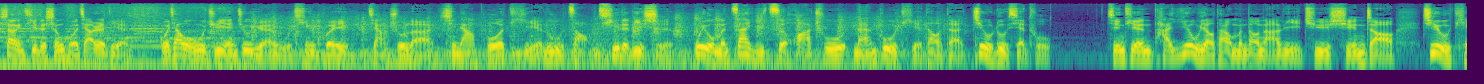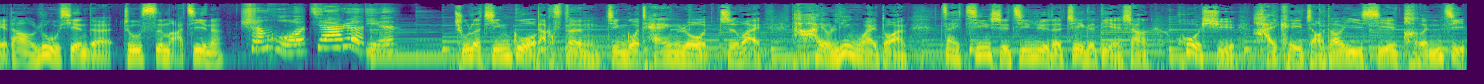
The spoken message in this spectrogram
上一期的生活加热点，国家文物局研究员吴庆辉讲述了新加坡铁路早期的历史，为我们再一次画出南部铁道的旧路线图。今天他又要带我们到哪里去寻找旧铁道路线的蛛丝马迹呢？生活加热点。除了经过 Duxton、经过 Tang Road 之外，它还有另外一段，在今时今日的这个点上，或许还可以找到一些痕迹。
